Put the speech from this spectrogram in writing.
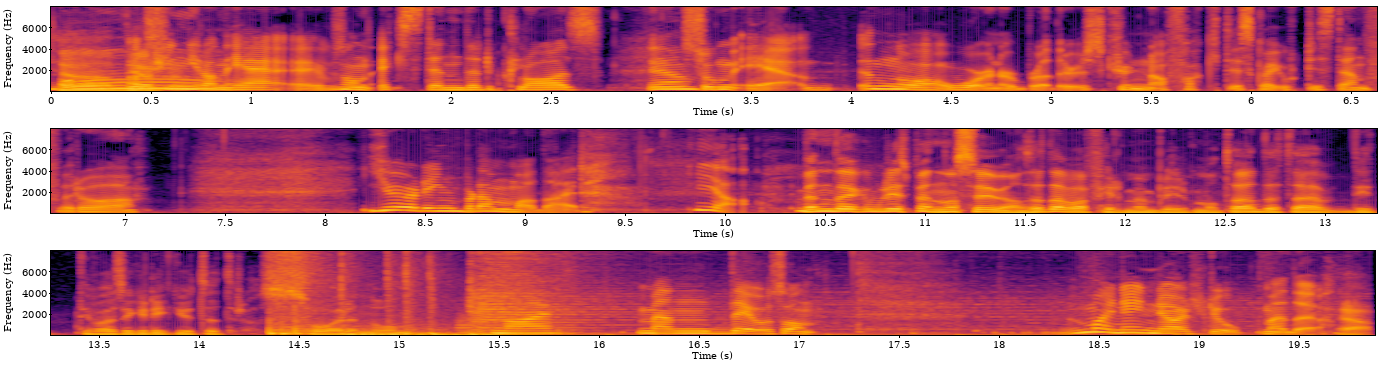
Ja, oh, at fingrene er eh, sånn extended claws, som er noe Warner Brothers kunne faktisk ha gjort istedenfor å den blemma der. Ja. Men det blir spennende å se uansett hva filmen blir. på en måte Dette, er- de, de var sikkert ikke ute etter å såre noen. Nei, men det er jo sånn Man ender alltid opp med det. Ja.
